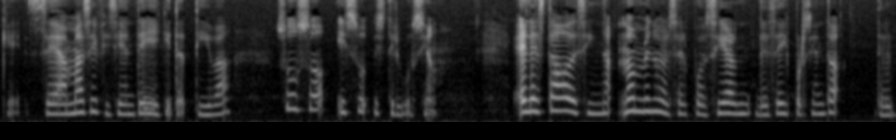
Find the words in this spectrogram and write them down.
que sea más eficiente y equitativa su uso y su distribución. El Estado designa no menos del 6% del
